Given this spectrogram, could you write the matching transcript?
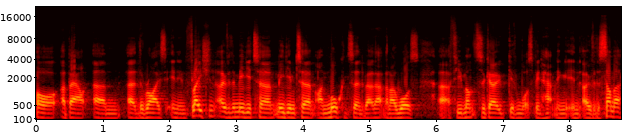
or about um, uh, the rise in inflation over the medium term. Medium term, I'm more concerned about that than I was uh, a few months ago, given what's been happening in over the summer.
